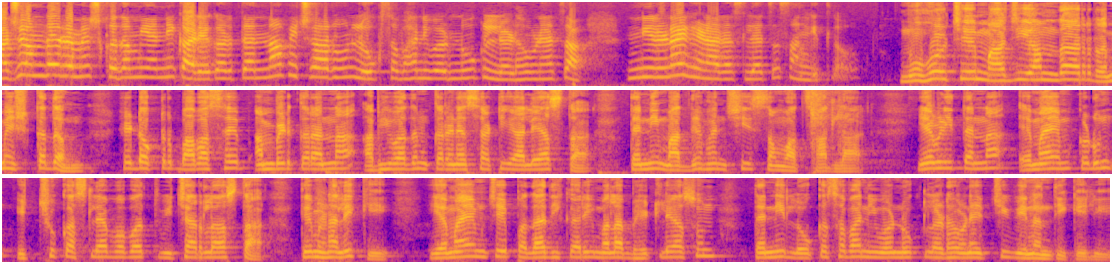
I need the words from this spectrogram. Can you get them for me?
माजी आमदार रमेश कदम यांनी कार्यकर्त्यांना विचारून लोकसभा निवडणूक लढवण्याचा निर्णय घेणार असल्याचं सांगितलं. मोहोळचे माजी आमदार रमेश कदम हे डॉक्टर बाबासाहेब आंबेडकरांना अभिवादन करण्यासाठी आले असता त्यांनी माध्यमांशी संवाद साधला. यावेळी त्यांना एम आय एमकडून इच्छुक असल्याबाबत विचारलं असता ते म्हणाले की एम आय एमचे पदाधिकारी मला भेटले असून त्यांनी लोकसभा निवडणूक लढवण्याची विनंती केली.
